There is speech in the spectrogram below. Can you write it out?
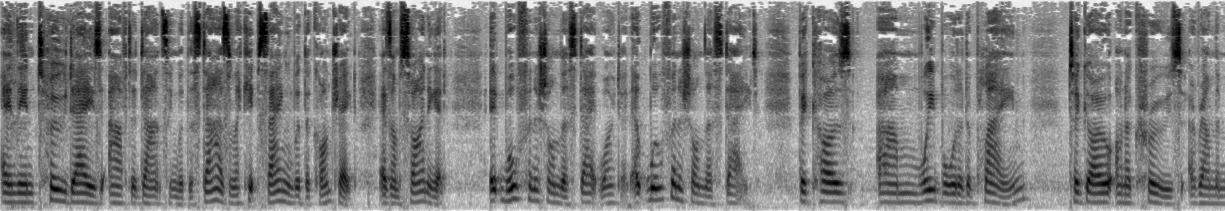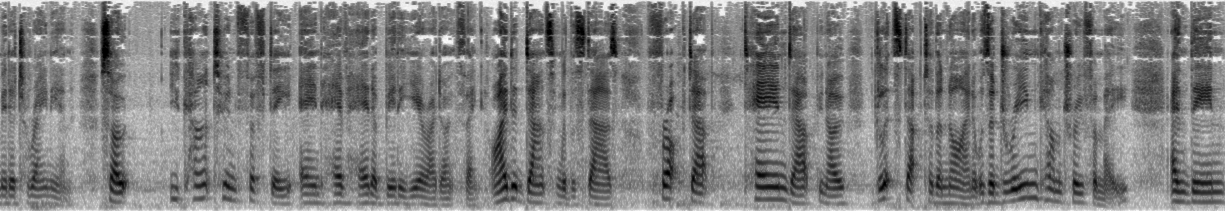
and then two days after Dancing with the Stars. And I kept saying with the contract as I'm signing it, it will finish on this date, won't it? It will finish on this date because um, we boarded a plane to go on a cruise around the Mediterranean. So you can't turn 50 and have had a better year, I don't think. I did Dancing with the Stars, frocked up, tanned up, you know, glitzed up to the nine. It was a dream come true for me. And then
